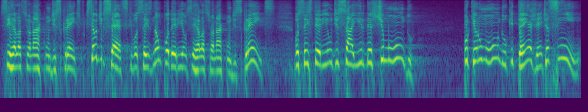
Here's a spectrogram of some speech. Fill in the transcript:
se relacionar com descrentes, porque se eu dissesse que vocês não poderiam se relacionar com descrentes, vocês teriam de sair deste mundo. Porque no mundo o que tem é gente assim.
